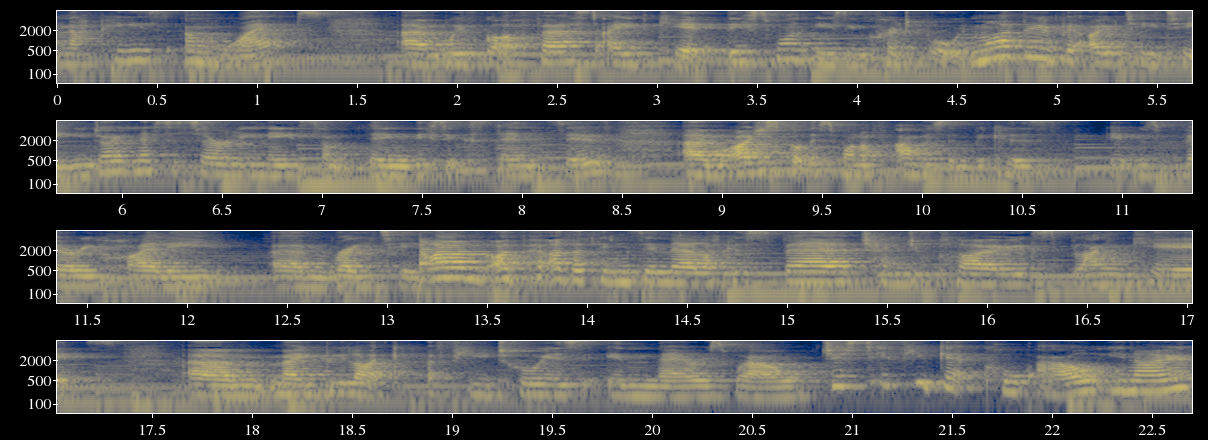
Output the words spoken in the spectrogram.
nappies and wipes. Um, we've got a first aid kit. This one is incredible. It might be a bit OTT. You don't necessarily need something this extensive. Um, I just got this one off Amazon because it was very highly um, rated. I, I put other things in there like a spare change of clothes, blankets, um, maybe like a few toys in there as well. Just if you get caught out, you know,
